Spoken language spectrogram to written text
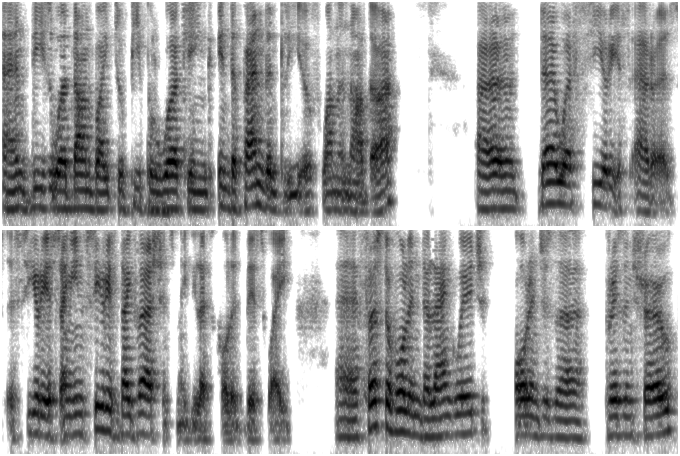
and these were done by two people working independently of one another, uh, there were serious errors, serious, I mean, serious diversions, maybe let's call it this way. Uh, first of all, in the language, Orange is a prison show,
